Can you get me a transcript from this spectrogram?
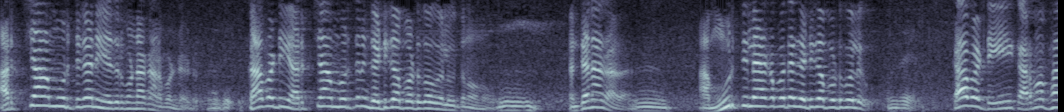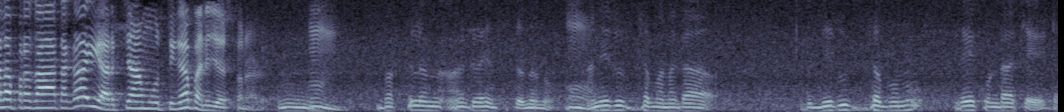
అర్చామూర్తిగా నీ ఎదురుకుండా కనపడ్డాడు. కాబట్టి ఈ అర్చామూర్తిని గట్టిగా పట్టుకోగలుగుతున్నావు నువ్వు. అంతేనా కాదా? ఆ మూర్తి లేకపోతే గట్టిగా పట్టుకోలేవు. కాబట్టి కర్మఫల ప్రదాతగా ఈ అర్చామూర్తిగా పనిచేస్తున్నాడు. భక్తులను అనుగ్రహిస్తున్నాను ఉమ్. అనిరుద్ధమనగా నిరుద్ధమును లేకుండా చేయట.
